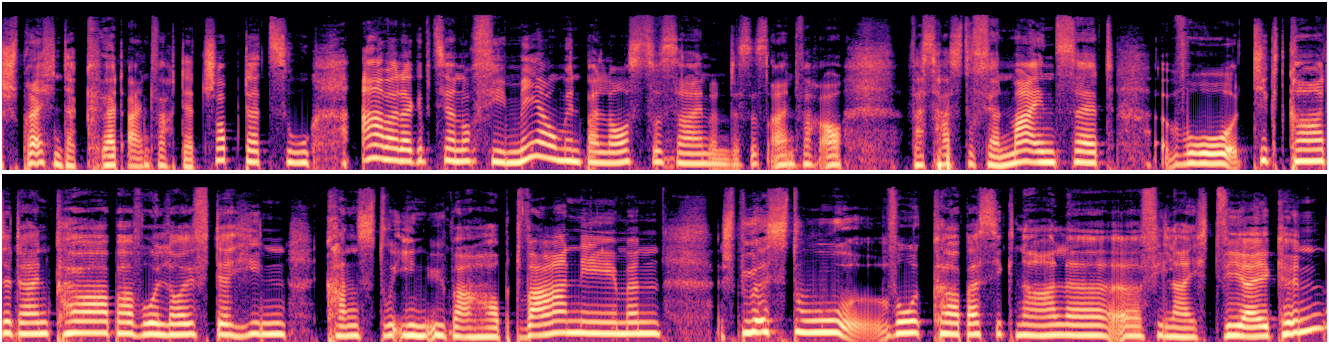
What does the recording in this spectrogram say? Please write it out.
sprechen, da gehört einfach der Job dazu. Aber da gibt's ja noch viel mehr, um in Balance zu sein. Und das ist einfach auch, was hast du für ein Mindset? Wo tickt gerade dein Körper? Wo läuft der hin? Kannst du ihn überhaupt wahrnehmen? Spürst du, wo Körpersignale äh, vielleicht wirken?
